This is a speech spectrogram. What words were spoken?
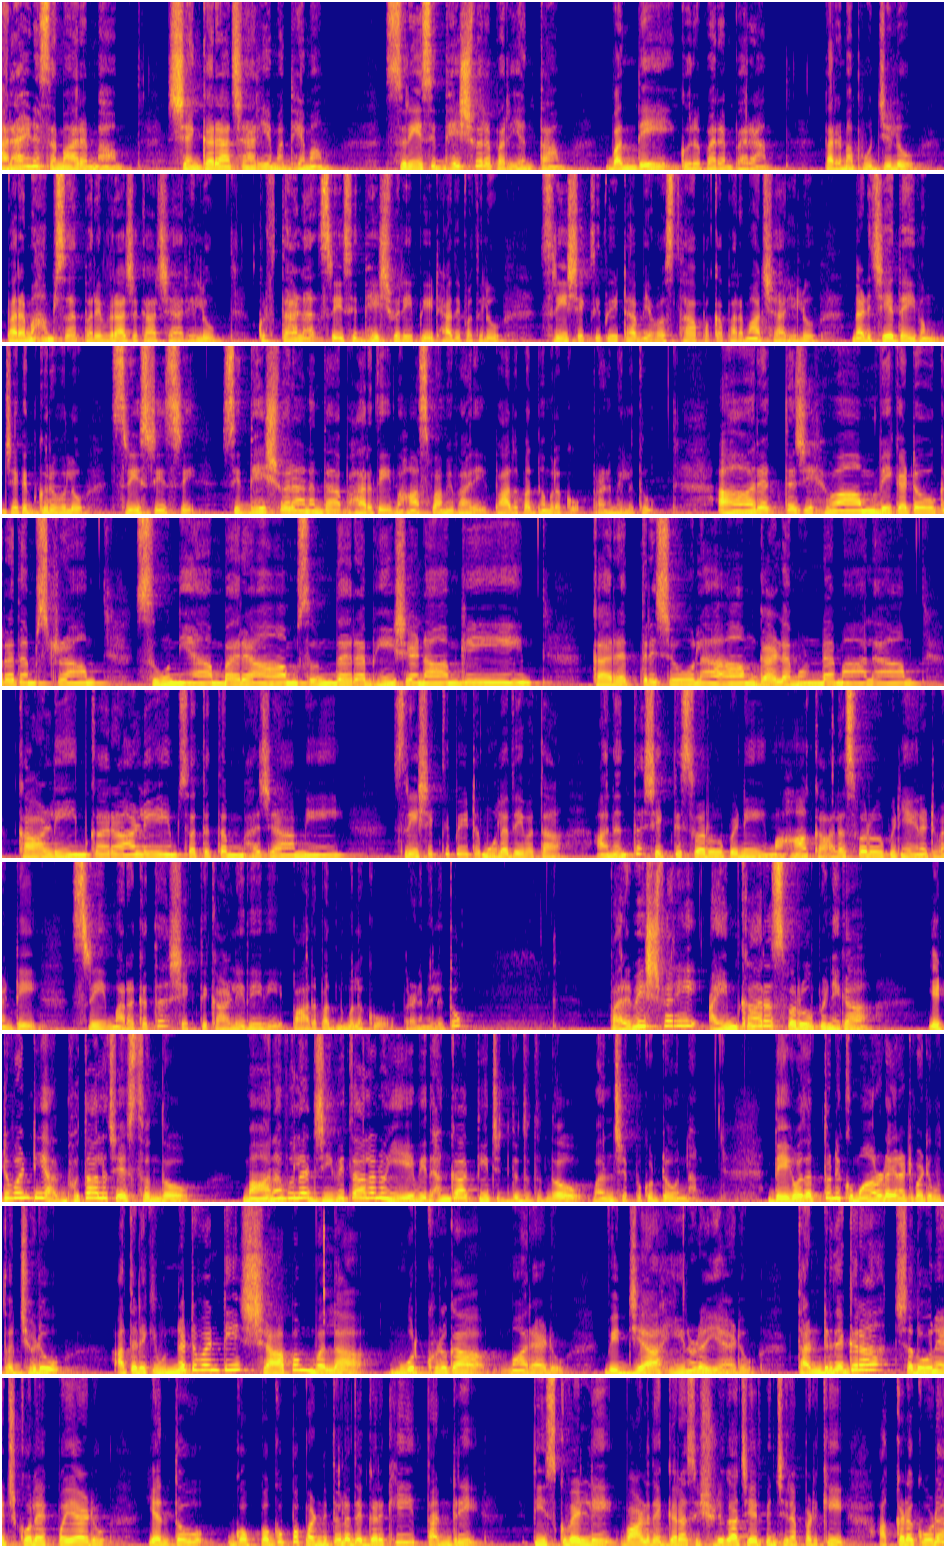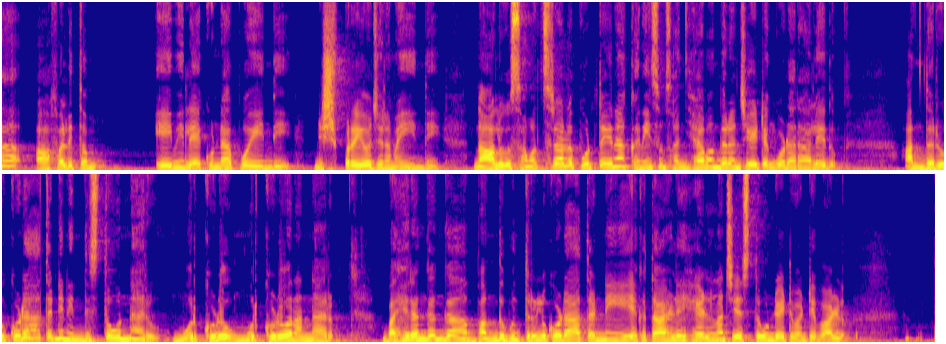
నారాయణ సమారంభాం శంకరాచార్య మధ్యమాం శ్రీసిద్ధేశ్వర పర్యంతాం వందే గురు పరంపరాం. పరమహంస పరివ్రాజకాచార్యులు కృతాళ శ్రీ సిద్ధేశ్వరి పీఠాధిపతులు శ్రీశక్తిపీఠ వ్యవస్థాపక పరమాచార్యులు నడిచే దైవం జగద్గురువులు శ్రీ శ్రీ శ్రీ సిద్ధేశ్వరానంద భారతి మహాస్వామి వారి పాదపద్మములకు ప్రణమిల్లుతూ ఆరక్తజిహ్వాం వికటోక్రదంష్ట్రాం శూన్యాంబరాం సుందరభీషణాం గీం కరత్రిశూలాం గళముండమాలాం కాళీం కరాళీం సతతం భజామి శ్రీశక్తిపీఠ మూలదేవత అనంత శక్తి స్వరూపిణి మహాకాలస్వరూపిణి అయినటువంటి శ్రీ మరకత శక్తికాళీదేవి పాదపద్మములకు ప్రణమిలుతూ పరమేశ్వరి ఐంకార స్వరూపిణిగా ఎటువంటి అద్భుతాలు చేస్తుందో మానవుల జీవితాలను ఏ విధంగా తీర్చిదిద్దుతుందో మనం చెప్పుకుంటూ ఉన్నాం. దేవదత్తుని కుమారుడైనటువంటి ఉతజ్జుడు అతడికి ఉన్నటువంటి శాపం వల్ల మూర్ఖుడుగా మారాడు విద్యాహీనుడయ్యాడు తండ్రి దగ్గర చదువు నేర్చుకోలేకపోయాడు ఎంతో గొప్ప గొప్ప పండితుల దగ్గరికి తండ్రి తీసుకువెళ్ళి వాళ్ళ దగ్గర శిష్యుడిగా చేర్పించినప్పటికీ అక్కడ కూడా ఆ ఫలితం ఏమీ లేకుండా పోయింది నిష్ప్రయోజనమైంది. నాలుగు సంవత్సరాలు పూర్తయినా కనీసం సంధ్యావందనం చేయటం కూడా రాలేదు. అందరూ కూడా అతన్ని నిందిస్తూ ఉన్నారు. మూర్ఖుడు మూర్ఖుడు అని అన్నారు. బహిరంగంగా బంధుమిత్రులు కూడా అతన్ని ఎగతాళి హేళన చేస్తూ ఉండేటువంటి వాళ్ళు.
